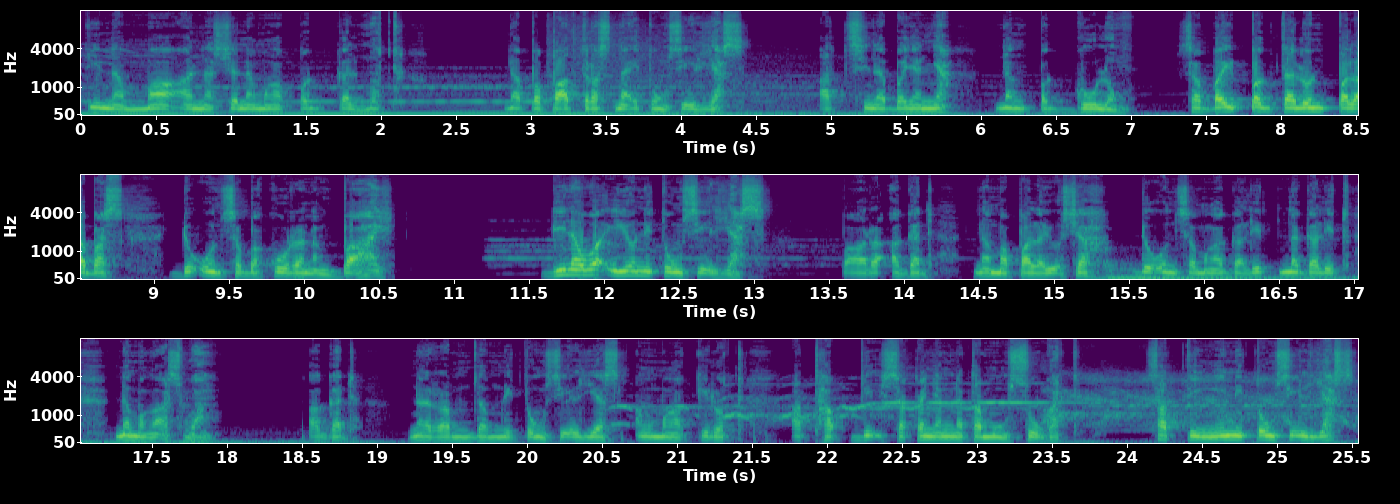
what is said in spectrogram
Tinamaan na siya ng mga pagkalmot. Napapatras na itong si Elias at sinabayan niya ng paggulong sabay pagtalon palabas doon sa bakuran ng bahay. Ginawa iyon nitong si Elias para agad na mapalayo siya doon sa mga galit na galit na mga aswang. Agad naramdam nitong si Elias ang mga kirot at hapdi sa kanyang natamong sugat. Sa tingin nitong si Elias,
